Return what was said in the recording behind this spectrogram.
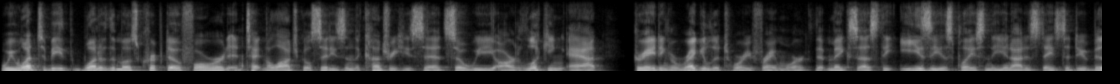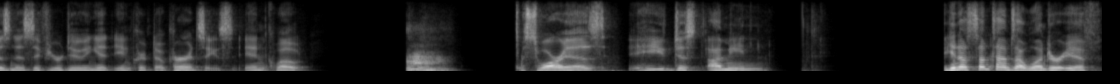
we want to be one of the most crypto forward and technological cities in the country, he said, so we are looking at creating a regulatory framework that makes us the easiest place in the United States to do business if you're doing it in cryptocurrencies. End quote. Suarez, he just, I mean, you know, sometimes I wonder if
